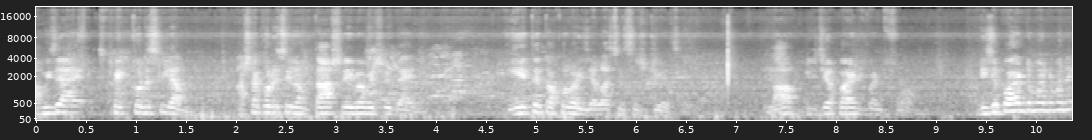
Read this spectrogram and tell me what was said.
আমি যা এক্সপেক্ট করেছিলাম আশা করেছিলাম তা সেইভাবে সে দেয় না এতে তখন ওই জেলাসি সৃষ্টি হয়েছে। লাভ ডিসঅ্যাপয়েন্টমেন্ট ফ্রম ডিসঅ্যাপয়েন্টমেন্ট মানে?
